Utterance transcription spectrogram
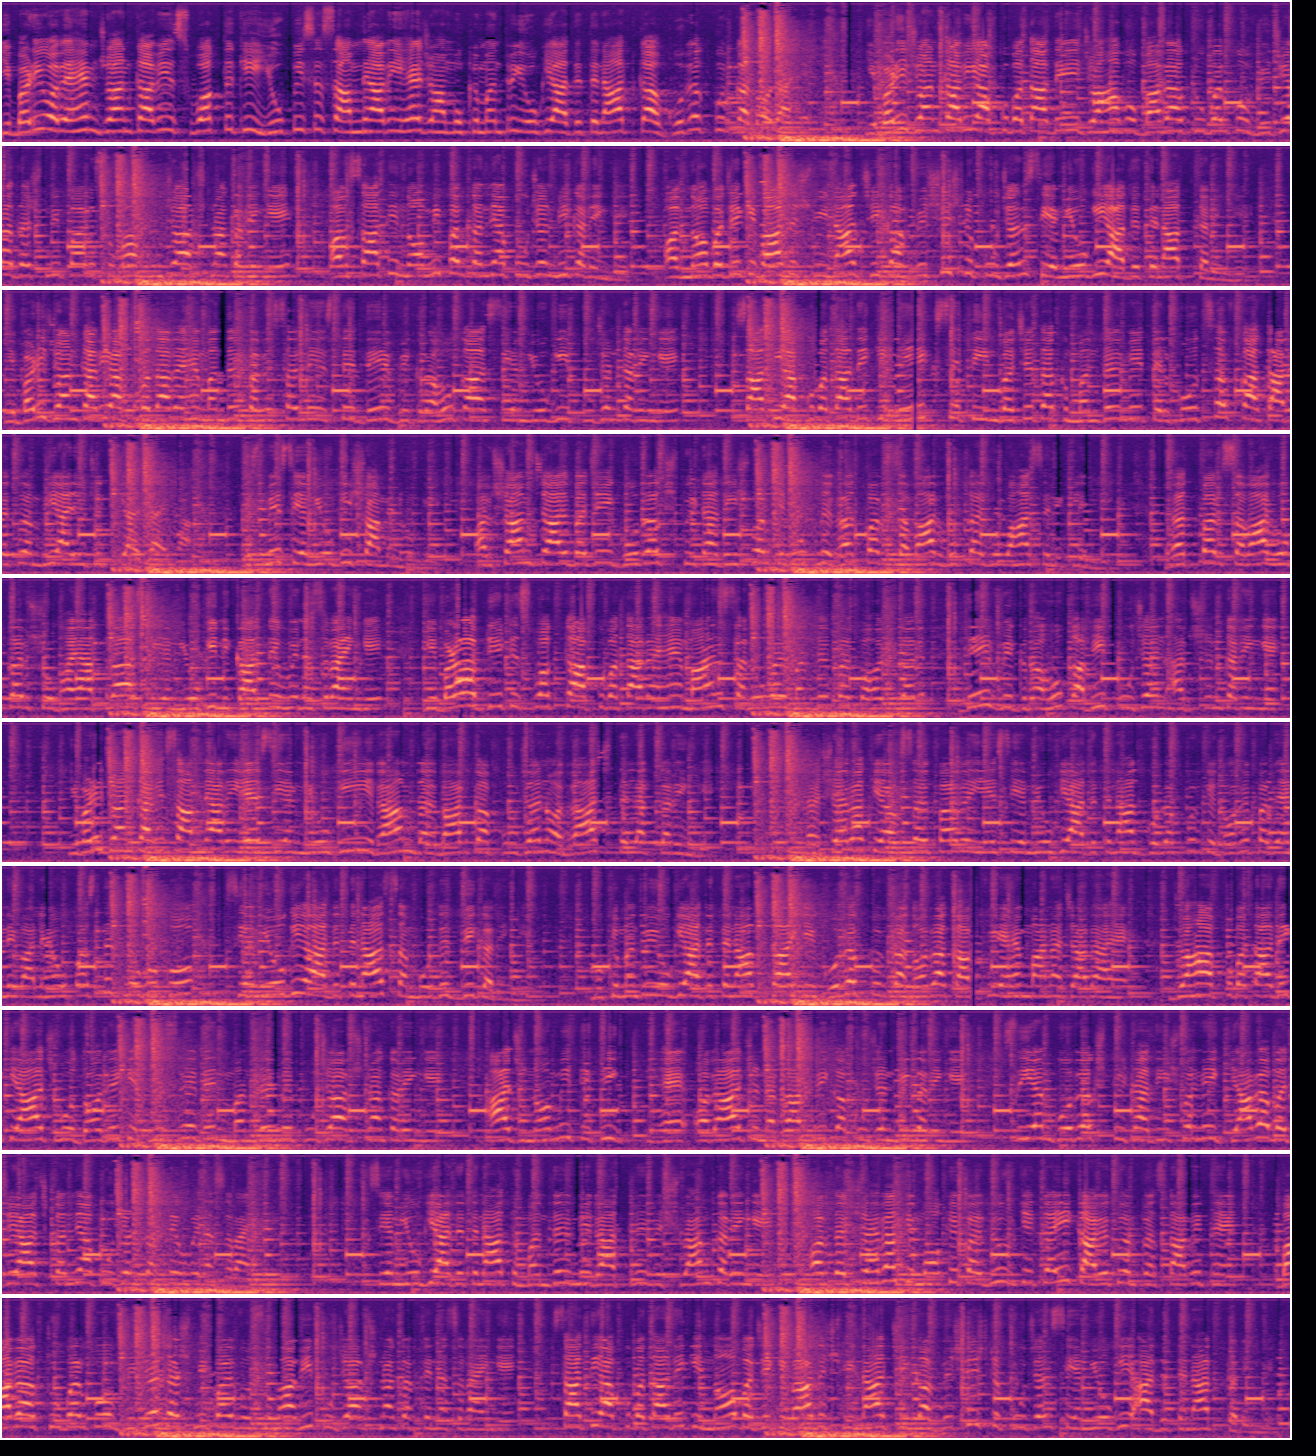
ये बड़ी और अहम जानकारी इस वक्त की यूपी से सामने आ रही है, जहाँ मुख्यमंत्री योगी आदित्यनाथ का गोरखपुर का दौरा है। ये बड़ी जानकारी आपको बता दें, जहाँ वो 12 अक्टूबर को विजयादशमी पर सुबह पूजा अर्चना करेंगे और साथ ही नौमी पर कन्या पूजन भी करेंगे। और 9 बजे के बाद श्रीनाथ जी का विशिष्ट पूजन सीएम योगी आदित्यनाथ करेंगे। ये बड़ी जानकारी आपको बता रहे हैं, मंदिर परिसर में स्थित देव विग्रहों का सीएम योगी पूजन करेंगे। साथ ही आपको बता दें कि से तीन बजे तक मंदिर में तिलकोत्सव का कार्यक्रम भी आयोजित किया जाएगा। इसमें सीएम योगी शामिल होंगे। और शाम चार बजे गोरक्ष पीठाधीश्वर के रूप में रथ पर सवार होकर वो वहाँ से निकलेंगे। रथ पर सवार होकर शोभा यात्रा सीएम योगी निकालते हुए नज़र आएँगे। ये बड़ा अपडेट इस वक्त का आपको बता रहे हैं। मान सरोवर मंदिर पर पहुंचकर देव विग्रहों का भी पूजन अर्चन करेंगे। ये बड़ी जानकारी सामने आ रही है। सीएम योगी राम दरबार का पूजन और राज तिलक करेंगे। दशहरा के अवसर पर ये सीएम योगी आदित्यनाथ गोरखपुर के दौरे पर रहने वाले हैं। उपस्थित लोगों को सीएम योगी आदित्यनाथ संबोधित भी करेंगे। मुख्यमंत्री योगी आदित्यनाथ का ये गोरखपुर का दौरा काफ़ी अहम माना जा रहा है। जहाँ आपको बता दें कि आज वो दौरे के दूसरे दिन मंदिर में पूजा अर्चना करेंगे। आज नौमी तिथि है और आज नवरात्रि का पूजन भी करेंगे। सीएम गोरक्ष पीठाधीश्वर में ग्यारह बजे आज कन्या पूजन करते हुए नज़र आएँगे सीएम योगी आदित्यनाथ मंदिर में रात्रि विश्राम करेंगे और दशहरा के मौके पर भी उनके कई कार्यक्रम प्रस्तावित हैं। 12 अक्टूबर को विजयदशमी पर वो सुबह भी पूजा अर्चना करते नज़र आएँगे। साथ ही आपको बता दें कि 9 बजे के बाद श्रीनाथ जी का विशिष्ट पूजन सीएम योगी आदित्यनाथ करेंगे।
